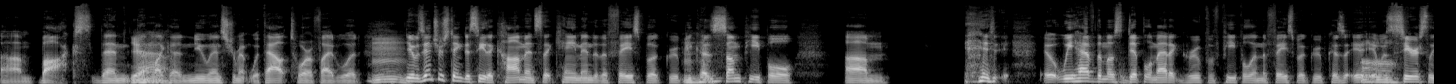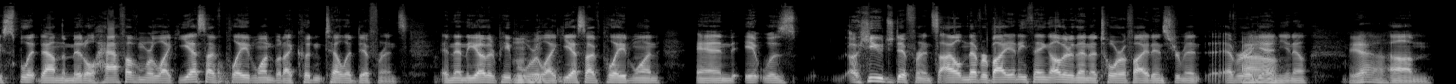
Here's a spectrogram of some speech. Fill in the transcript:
um, box than, yeah. than, like a new instrument without torrefied wood. Mm. It was interesting to see the comments that came into the Facebook group because mm-hmm. some people, um, we have the most diplomatic group of people in the Facebook group because it, oh. it, was oh. seriously split down the middle. Half of them were like, "Yes, I've played one, but I couldn't tell a difference," and then the other people mm-hmm. were like, "Yes, I've played one, and it was a huge difference. I'll never buy anything other than a torrefied instrument ever oh, again, you know? Yeah. Um,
